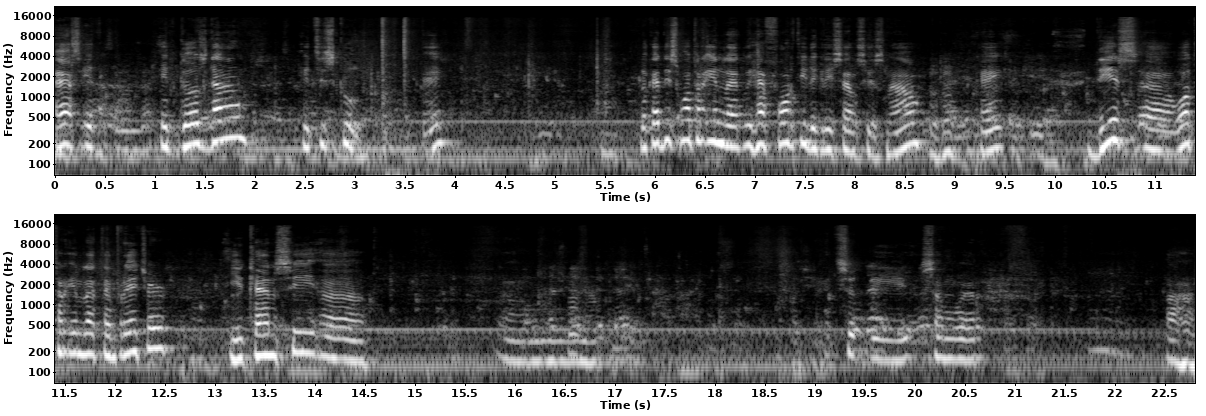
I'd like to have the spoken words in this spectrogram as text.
As it it goes down, it is cool. Okay. Look at this water inlet. We have 40 degrees Celsius now. Okay. This uh, water inlet temperature, you can see. Uh, um, it should be somewhere. Uh-huh.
